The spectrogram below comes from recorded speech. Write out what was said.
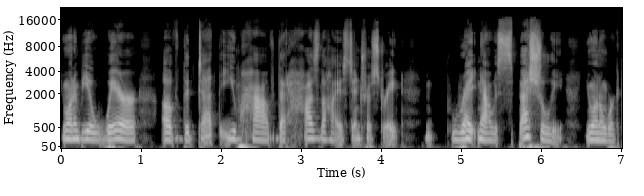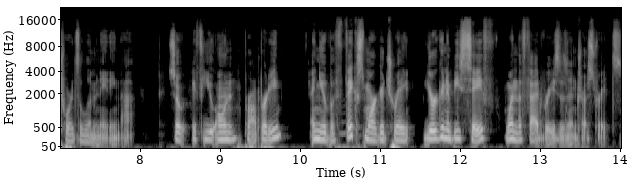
you want to be aware of the debt that you have that has the highest interest rate. Right now, especially, you want to work towards eliminating that. So, if you own property and you have a fixed mortgage rate, you're going to be safe when the Fed raises interest rates.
